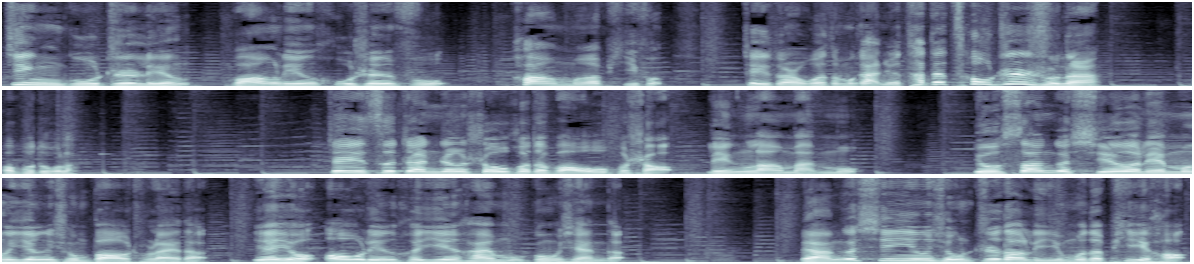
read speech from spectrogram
禁锢之灵、亡灵护身符、抗魔披风。这段我怎么感觉他在凑字数呢？我不读了。这次战争收获的宝物不少，琳琅满目，有三个邪恶联盟英雄爆出来的，也有欧灵和因海姆贡献的。两个新英雄知道李牧的癖好，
